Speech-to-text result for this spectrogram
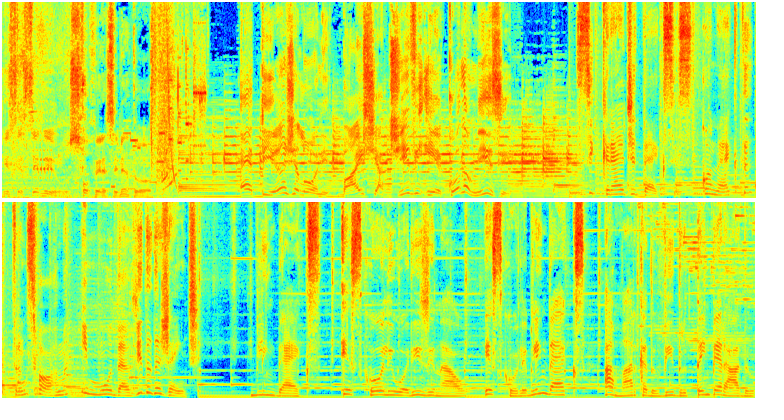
RCC News. Oferecimento. App Angelone. Baixe, ative e economize. Sicredi Texas. Conecta, transforma e muda a vida da gente. Blindex. Escolha o original. Escolha Blindex, a marca do vidro temperado.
